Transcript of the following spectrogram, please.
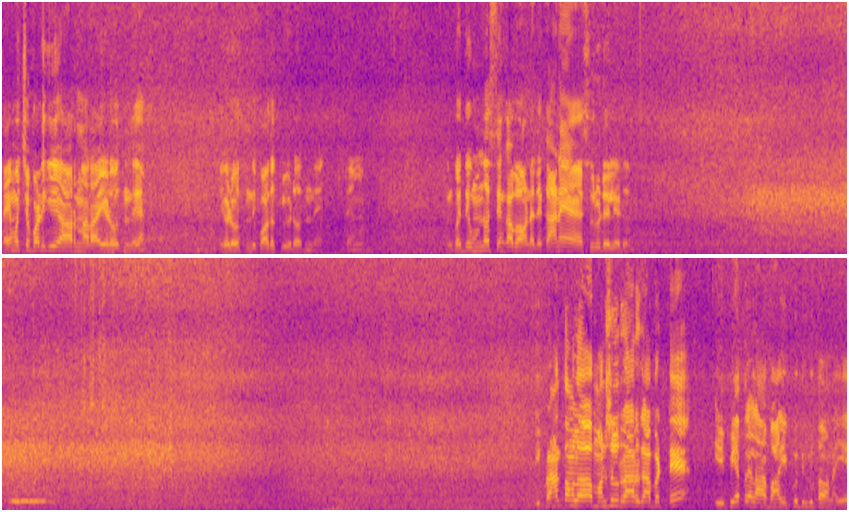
టైం వచ్చేప్పటికి ఆరున్నర ఏడు అవుతుంది ఏడు అవుతుంది పాదకు ఏడు అవుతుంది టైం ఇంకొద్ది ముందు వస్తే ఇంకా బాగుండేది కానీ సూర్యుడే లేడు. ఈ ప్రాంతంలో మనుషులు రారు కాబట్టే ఈ పీతలు ఇలా బాగా ఎక్కువ తిరుగుతూ ఉన్నాయి.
